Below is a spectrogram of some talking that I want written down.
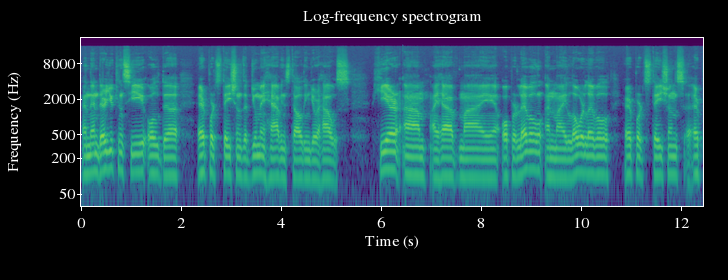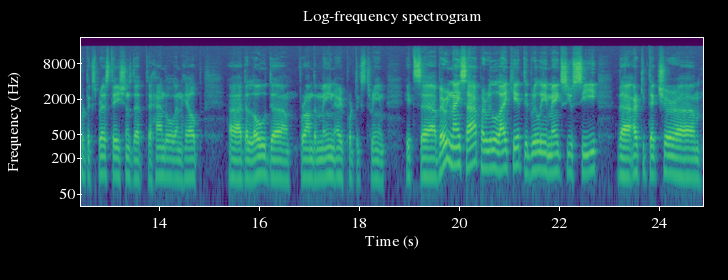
and then there you can see all the airport stations that you may have installed in your house. Here um, I have my upper level and my lower level airport stations, uh, airport express stations that handle and help uh, the load uh, from the main airport extreme. It's a very nice app. I really like it. It really makes you see the architecture um,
